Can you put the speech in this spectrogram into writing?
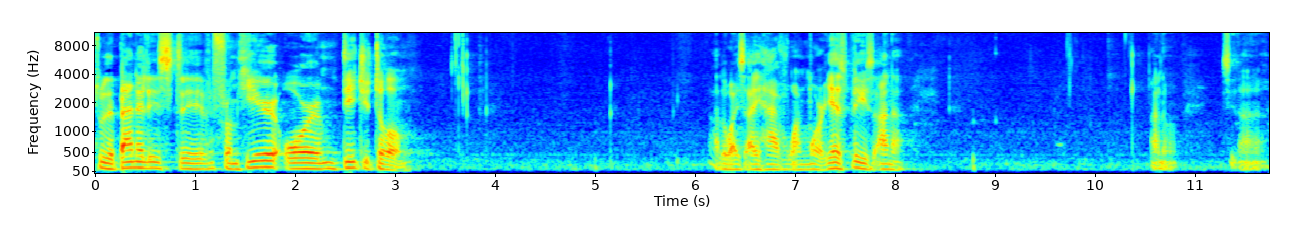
to the panelists uh, from here or digital? Otherwise, I have one more. Yes, please, Anna. Anna. Is it Anna?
